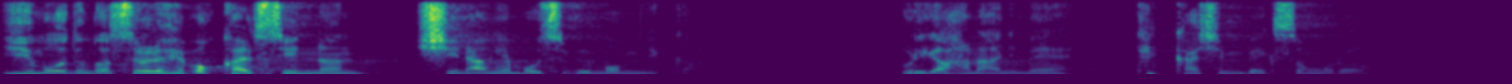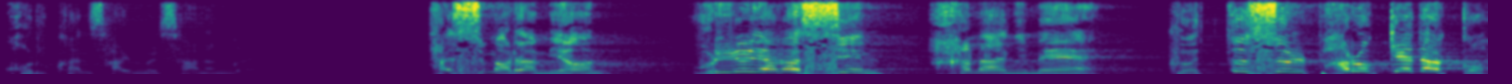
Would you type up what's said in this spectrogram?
이 모든 것을 회복할 수 있는 신앙의 모습이 뭡니까? 우리가 하나님의 택하신 백성으로 거룩한 삶을 사는 거예요. 다시 말하면 우리를 향하신 하나님의 그 뜻을 바로 깨닫고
